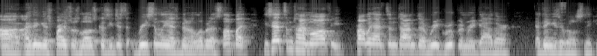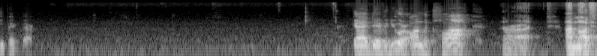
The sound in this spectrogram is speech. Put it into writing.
uh, I think his price was low because he just recently has been a little bit of slump, but he's had some time off. He probably had some time to regroup and regather. I think he's a real sneaky pick there. Go ahead, David. You are on the clock. All right. Um, I've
